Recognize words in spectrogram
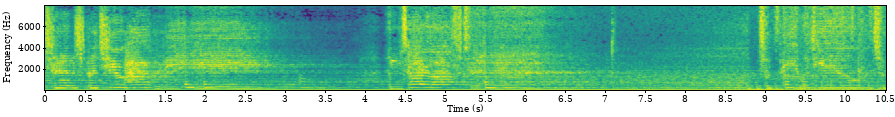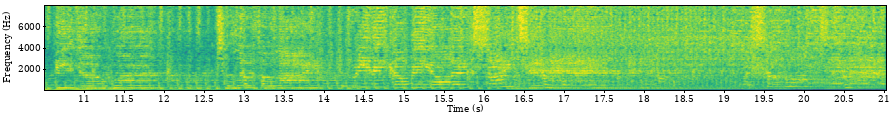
Pretense, but you had me, and I left it. To be with you, to be the one, to live a life that really got me all excited. I so wanted.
